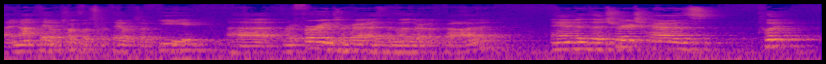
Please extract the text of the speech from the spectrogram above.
uh, not Theotokos but Theotoki, uh, referring to her as the Mother of God. And the church has put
